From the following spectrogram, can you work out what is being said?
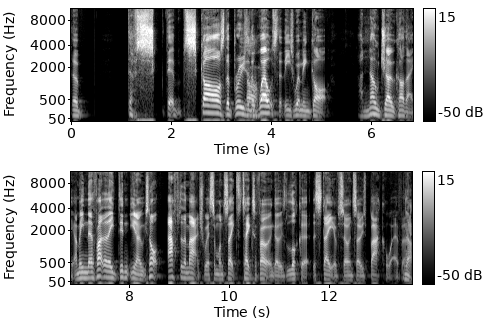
the the, the scars, the bruises, the welts that these women got are no joke, are they? I mean, the fact that they didn't, you know, it's not after the match where someone takes takes a photo and goes, "Look at the state of so and so's back" or whatever. No.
